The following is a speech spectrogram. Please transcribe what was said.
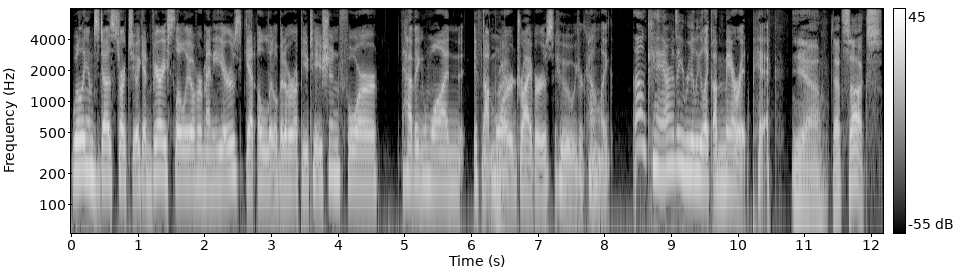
Williams does start to again very slowly over many years get a little bit of a reputation for having one, if not more, Right. drivers who you're kind of like, okay, are they really like a merit pick? Yeah, that sucks.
